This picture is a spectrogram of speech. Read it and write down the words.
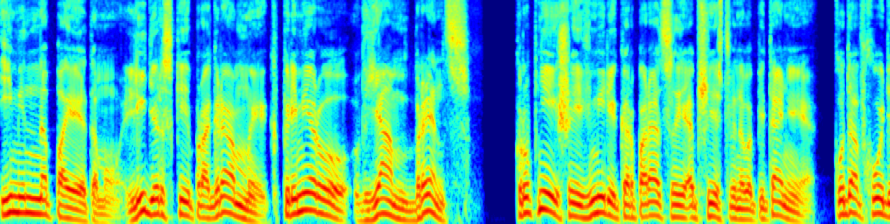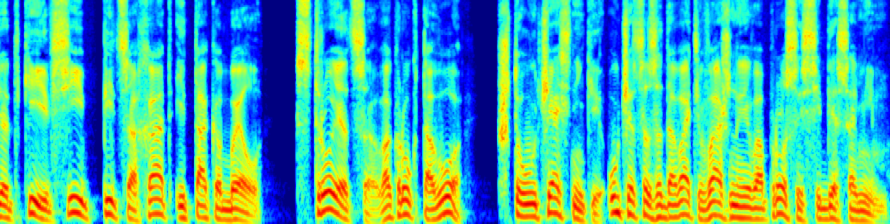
Именно поэтому лидерские программы, к примеру, в Yum Brands, крупнейшие в мире корпорации общественного питания, куда входят KFC, Pizza Hut и Taco Bell, строятся вокруг того, что участники учатся задавать важные вопросы себе самим.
